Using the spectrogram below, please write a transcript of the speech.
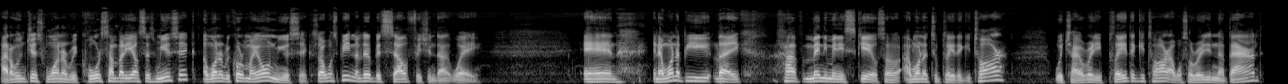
I don't just want to record somebody else's music, I want to record my own music. So I was being a little bit selfish in that way. And and I want to be like have many, many skills. So I wanted to play the guitar, which I already played the guitar. I was already in a band.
